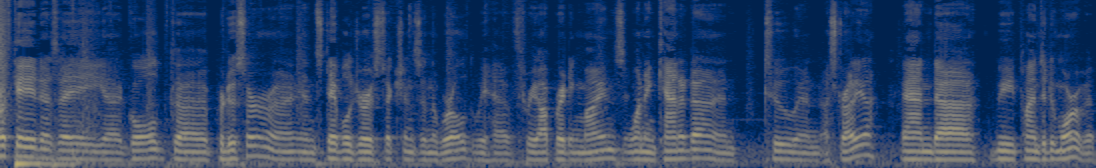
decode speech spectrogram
Northgate is a uh, gold uh, producer uh, in stable jurisdictions in the world. We have three operating mines, one in Canada and two in Australia, and uh, we plan to do more of it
